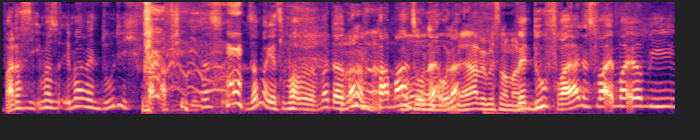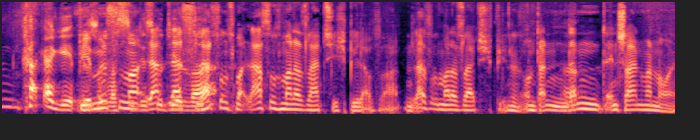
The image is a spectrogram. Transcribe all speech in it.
War das nicht immer so, immer wenn du dich verabschiedet hast? Sag mal jetzt mal, das war doch ein paar Mal so, ne, oder? Ja, wir müssen nochmal. Wenn du frei hattest, war immer irgendwie ein Kackergebnis. Wir so, müssen was mal, la- diskutieren lass, lass uns mal, lass uns mal das Leipzig-Spiel abwarten. Lass uns mal das Leipzig-Spiel und dann, dann entscheiden wir neu.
